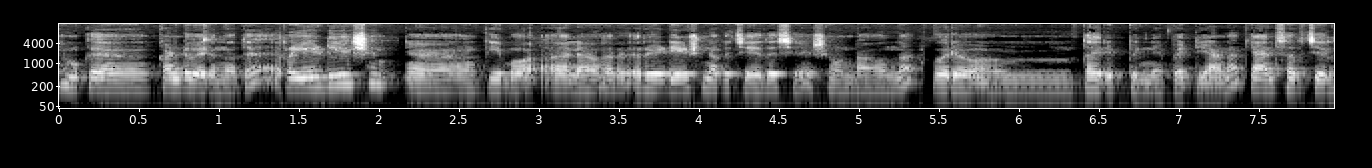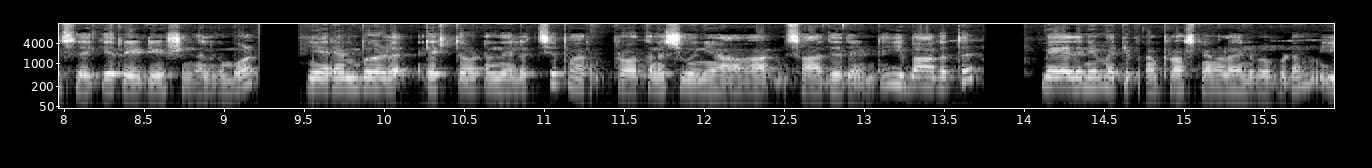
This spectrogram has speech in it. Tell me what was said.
നമുക്ക് കണ്ടുവരുന്നത് റേഡിയേഷൻ കീമോ അല്ല റേഡിയേഷനൊക്കെ ചെയ്ത ശേഷം ഉണ്ടാകുന്ന ഒരു തരിപ്പിനെ പറ്റിയാണ്. ക്യാൻസർ ചികിത്സയ്ക്ക് റേഡിയേഷൻ നൽകുമ്പോൾ ഞരമ്പുകൾ രക്തോട്ടം നിലച്ച് പ്രവർത്തനശൂന്യമാകാൻ സാധ്യതയുണ്ട്. ഈ ഭാഗത്ത് വേദനയും മറ്റ് പ്രശ്നങ്ങളും അനുഭവപ്പെടും. ഈ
